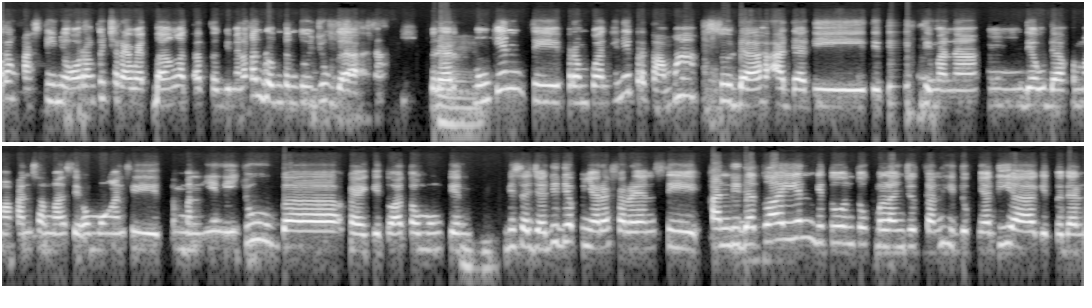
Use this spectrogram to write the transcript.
orang pasti ini orang tuh cerewet banget atau gimana kan belum tentu juga. Nah, Berarti hmm. mungkin si perempuan ini pertama sudah ada di titik di mana hmm, dia udah kemakan sama si omongan si temen ini juga kayak gitu atau mungkin hmm. bisa jadi dia punya referensi kandidat lain gitu untuk melanjutkan hidupnya dia gitu dan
